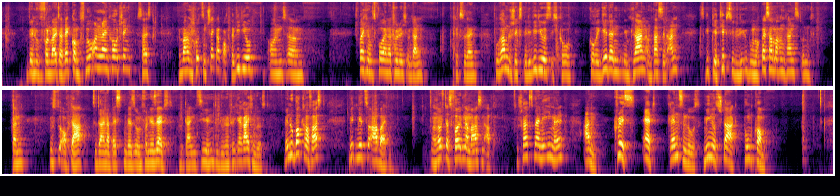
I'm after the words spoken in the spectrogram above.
wenn du von weiter weg kommst, nur Online-Coaching. Das heißt, wir machen einen kurzen Check-up, auch per Video und ähm, sprechen uns vorher natürlich und dann kriegst du dein Programm, du schickst mir die Videos, ich ko korrigiere dann den Plan und passe den an. Es gibt dir Tipps, wie du die Übung noch besser machen kannst und dann wirst du auch da zu deiner besten Version von dir selbst, mit deinen Zielen, die du natürlich erreichen wirst. Wenn du Bock drauf hast, mit mir zu arbeiten, dann läuft das folgendermaßen ab. Du schreibst mir eine E-Mail an chris at grenzenlos-stark.com.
